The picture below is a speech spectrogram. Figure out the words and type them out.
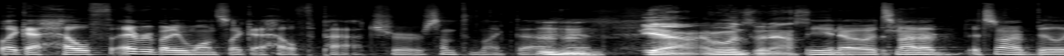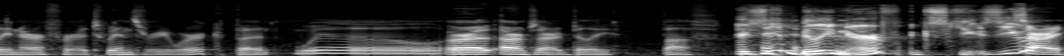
like a health. Everybody wants like a health patch or something like that. Mhm. And Yeah, everyone's been asking. you know, it's not sure. a it's not a Billy Nerf or a Twins rework, but will or, or I'm sorry, Billy Buff. is you say Billy Nerf? Excuse you. Sorry,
